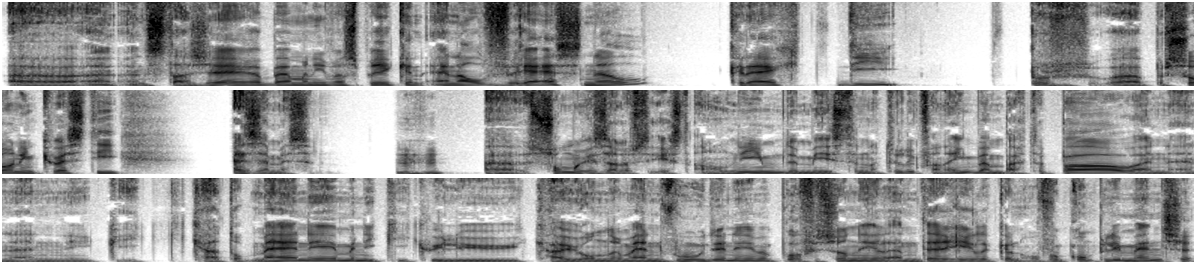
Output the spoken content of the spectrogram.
uh, een, een, stagiaire bij manier van spreken. En al vrij snel krijgt die per, uh, persoon in kwestie sms'en. Mm -hmm. sommigen zelfs eerst anoniem, de meeste natuurlijk van ik ben Bart de Pauw en, en, en ik, ik, ga het op mij nemen, ik, ik, wil u, ik ga u onder mijn voeden nemen, professioneel en dergelijke, of een complimentje.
